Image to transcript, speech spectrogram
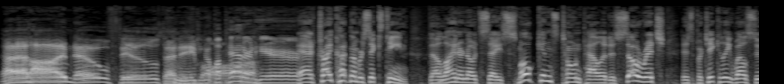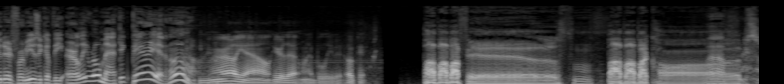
that I'm no filth anymore. Picking up a pattern here. Uh, try cut number 16. The liner notes say Smolkin's tone palette is so rich, it is particularly well suited for music of the early romantic period. Huh? Well, yeah, I'll hear that when I believe it. Okay. Ba ba ba filth. Ba ba ba corpse.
